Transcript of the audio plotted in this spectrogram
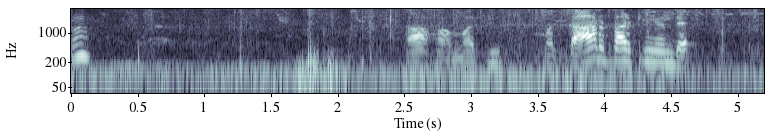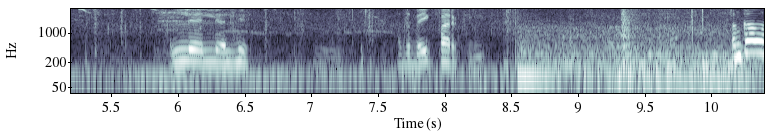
ಹ್ಞೂ ಆಹಾ ಮತ್ತೆ ಮತ್ತೆ ಕಾರ್ ಪಾರ್ಕಿಂಗ್ ಅಂದೆ. ಅಲ್ಲಿ ಅಲ್ಲಿ ಅಲ್ಲಿ. ಅದು ಬೈಕ್ ಪಾರ್ಕಿಂಗ್ ಅಂಕಲ್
